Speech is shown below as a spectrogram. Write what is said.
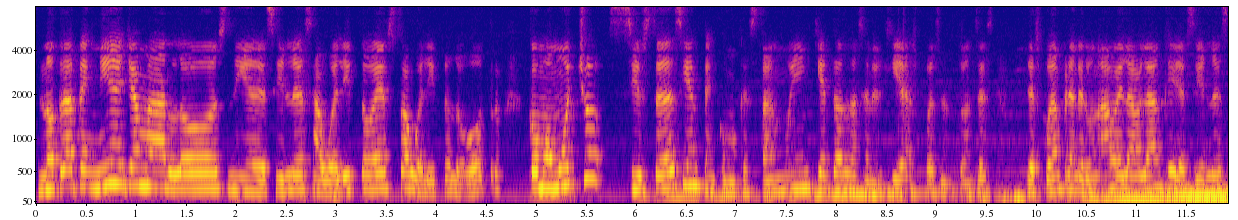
no traten ni de llamarlos, ni de decirles abuelito esto, abuelito lo otro. Como mucho, si ustedes sienten como que están muy inquietas las energías, pues entonces les pueden prender una vela blanca y decirles,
